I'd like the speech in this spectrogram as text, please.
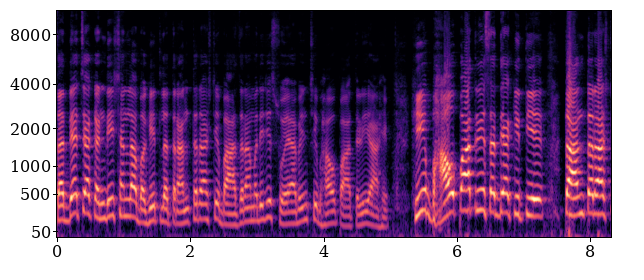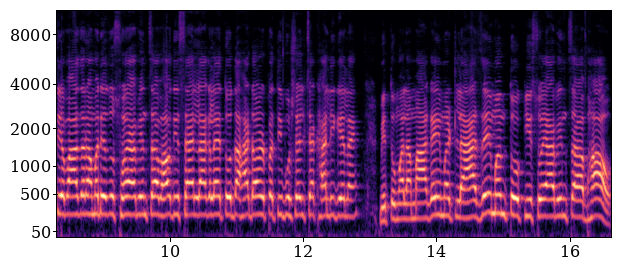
सध्याच्या कंडिशनला बघितलं तर आंतरराष्ट्रीय बाजारामध्ये जी सोयाबीनची भाव पातळी आहे ही भाव पातळी सध्या किती आहे? तर आंतरराष्ट्रीय बाजारामध्ये जो सोयाबीनचा भाव दिसायला लागलाय तो दहा डॉलर प्रति खाली गेलाय. मी तुम्हाला मागही म्हटलं आजही म्हणतो की सोयाबीनचा भाव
